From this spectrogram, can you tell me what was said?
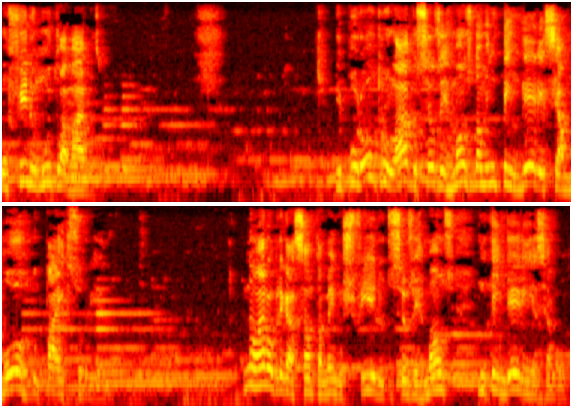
um filho muito amado. E por outro lado, seus irmãos não entender esse amor do pai sobre ele. Não era obrigação também dos filhos, dos seus irmãos, entenderem esse amor.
